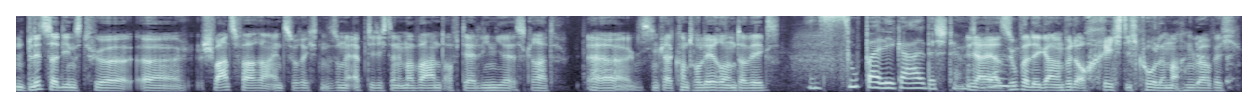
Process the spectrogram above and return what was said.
einen Blitzerdienst für äh, Schwarzfahrer einzurichten. So eine App, die dich dann immer warnt, auf der Linie ist gerade, äh, sind gerade Kontrolleure unterwegs. Super legal bestimmt. Ja, ja, super legal und würde auch richtig Kohle machen, glaube ich.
